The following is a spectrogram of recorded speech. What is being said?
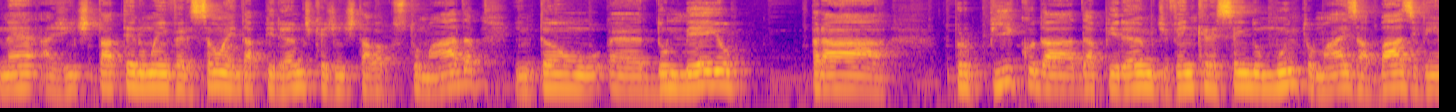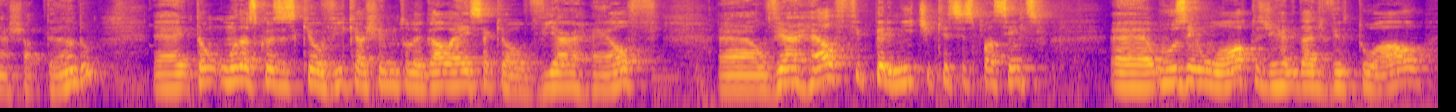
Né? A gente está tendo uma inversão aí da pirâmide que a gente estava acostumada. Então, é, do meio para para o pico da, da pirâmide vem crescendo muito mais, a base vem achatando. É, então, uma das coisas que eu vi que eu achei muito legal é esse aqui, ó, o VR Health. É, o VR Health permite que esses pacientes é, usem um óculos de realidade virtual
